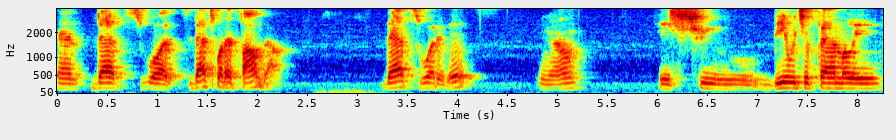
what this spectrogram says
and that's what see, that's what I found out. That's what it is. You know, is to be with your family,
